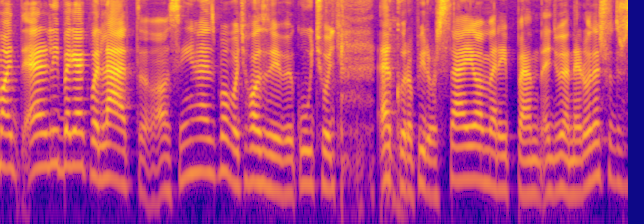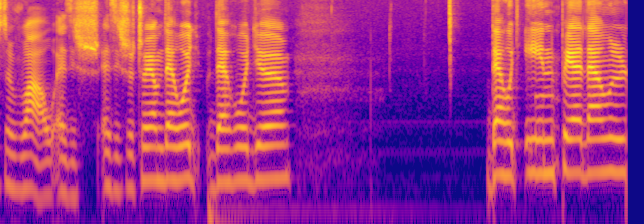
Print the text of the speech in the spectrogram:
majd ellibegek, vagy lát a színházba, vagy hazajövök úgy, hogy ekkora piros szája, mert éppen egy olyan előadás volt, és azt mondom, wow, ez is, ez is a csajom, de hogy, de hogy, de hogy én például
